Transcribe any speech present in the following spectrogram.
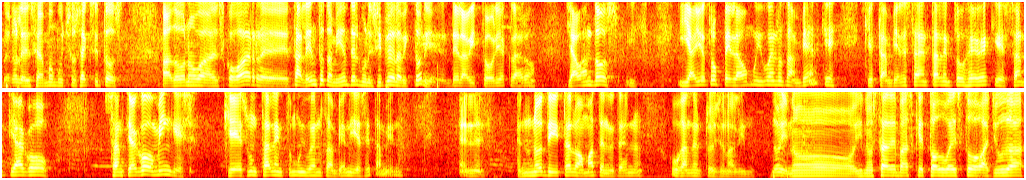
Bueno, le deseamos muchos éxitos a Donova Escobar, eh, talento también del municipio de La Victoria. Sí, de la Victoria, claro. Ya van dos. Y, y hay otro pelado muy bueno también, que, que también está en Talento GB, que es Santiago, Santiago Domínguez, que es un talento muy bueno también, y ese también en, en unos días lo vamos a tener también jugando en profesionalismo. No, y, no, y no está de más que todo esto ayuda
